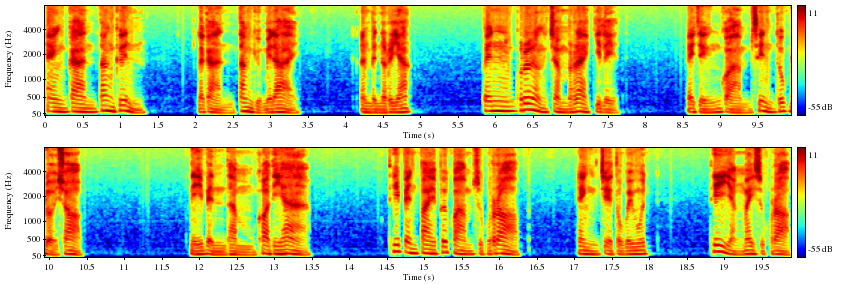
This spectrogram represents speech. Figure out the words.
แห่งการตั้งขึ้น และการตั้งอยู่ไม่ได้อันเป็นระยะ เป็นเรื่องจำแรกกิเลส ให้ถึงความสิ้นทุกข์โดยชอบ นี้เป็นธรรมข้อที่ห้าที่เป็นไปเพื่อความสุขรอบ แห่งเจโตวิมุตติที่ยังไม่สุขรอบ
